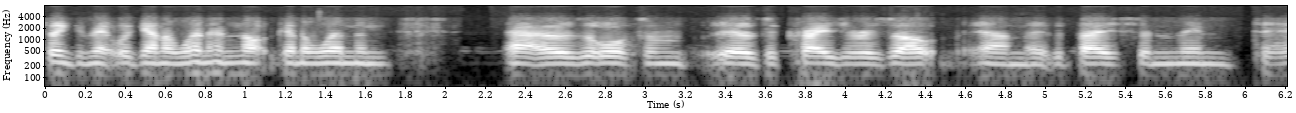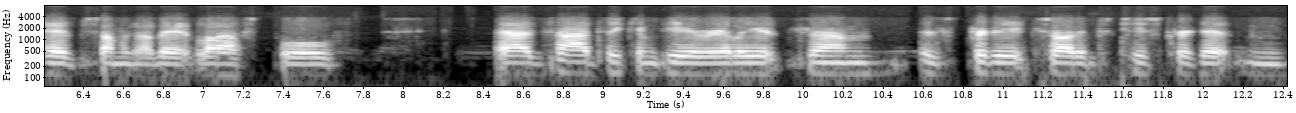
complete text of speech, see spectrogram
thinking that we're going to win and not going to win, and uh, it was awesome. It was a crazy result um, at the base, and then to have something like that last ball uh, it's hard to compare really. It's um it's pretty exciting for Test cricket, and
